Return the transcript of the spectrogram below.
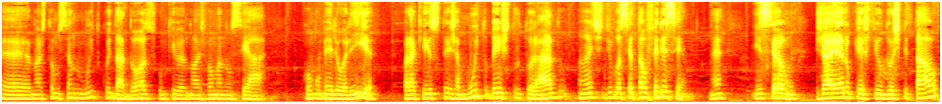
é, nós estamos sendo muito cuidadosos com o que nós vamos anunciar como melhoria para que isso esteja muito bem estruturado antes de você estar tá oferecendo, né? Isso é um, já era o perfil do hospital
